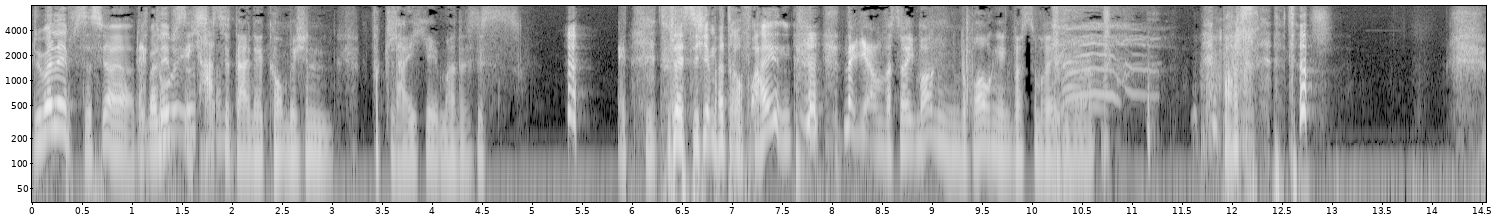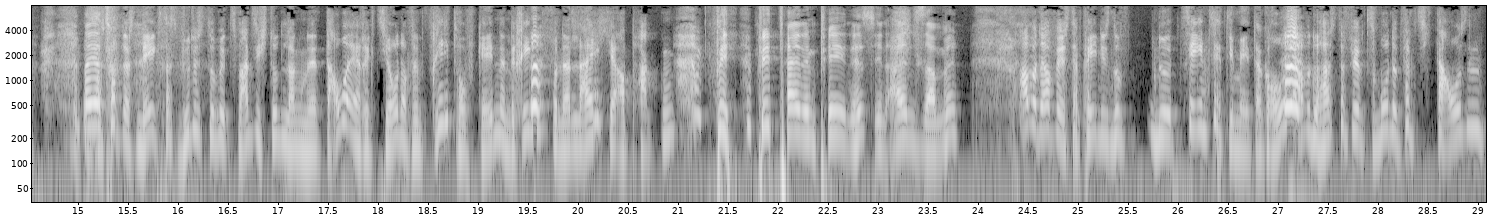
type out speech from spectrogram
du überlebst es, ja, ja. Du überlebst du, ich es. hasse deine komischen Vergleiche immer. Das ist ätzend. Du lässt dich immer drauf ein. naja, was soll ich morgen? Wir brauchen irgendwas zum Reden. Ja. was? Naja, was kommt das nächste? Das würdest du mit 20 Stunden lang eine Dauererektion auf den Friedhof gehen, einen Ring von der Leiche abhacken. mit deinem Penis in einsammeln. Aber dafür ist der Penis nur, nur 10 Zentimeter groß, aber du hast dafür 250.000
